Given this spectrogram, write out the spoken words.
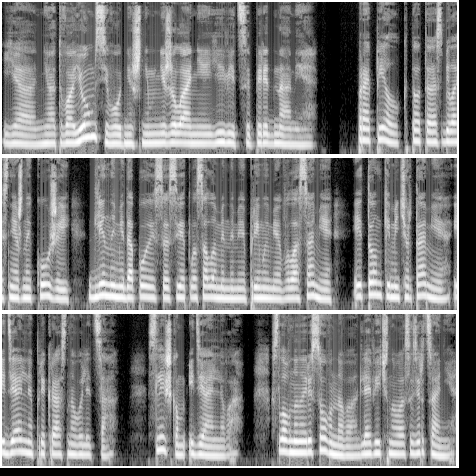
«Я не о твоем сегодняшнем нежелании явиться перед нами», Пропел кто-то с белоснежной кожей, длинными до пояса светло-соломенными прямыми волосами и тонкими чертами идеально прекрасного лица. Слишком идеального. Словно нарисованного для вечного созерцания.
